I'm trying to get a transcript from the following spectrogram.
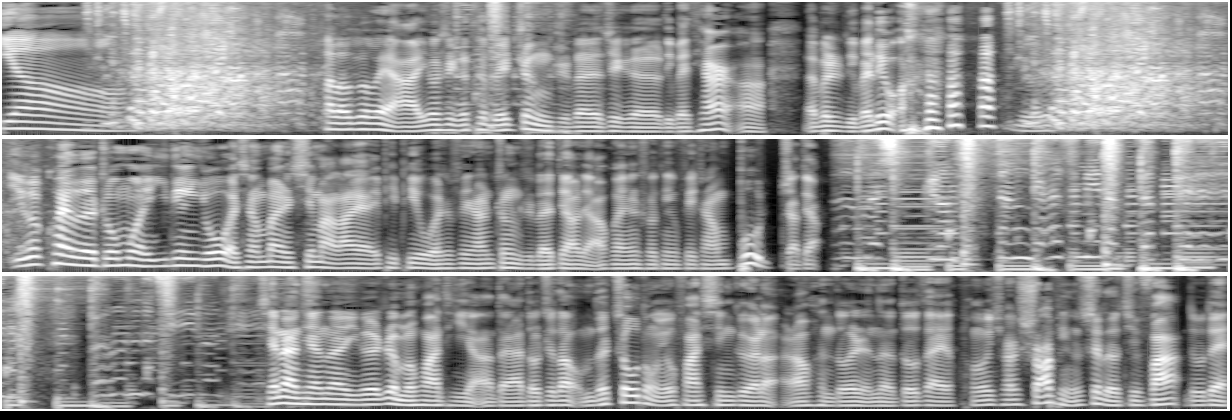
哟，Hello，各位啊，又是一个特别正直的这个礼拜天啊，呃，不是礼拜六，哈哈哈一个快乐的周末一定有我相伴。喜马拉雅 APP，我是非常正直的调调，欢迎收听非常不着调。前两天呢，一个热门话题啊，大家都知道，我们的周董又发新歌了，然后很多人呢都在朋友圈刷屏似的去发，对不对？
